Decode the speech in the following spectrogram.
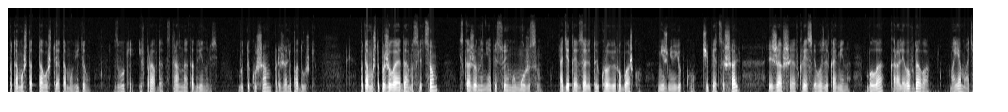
Потому что от того, что я там увидел, звуки и вправду странно отодвинулись, будто к ушам прижали подушки. Потому что пожилая дама с лицом, искаженной неописуемым ужасом, одетая в залитую кровью рубашку, нижнюю юбку, чепец и шаль, лежавшая в кресле возле камина, была королева-вдова, моя мать.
